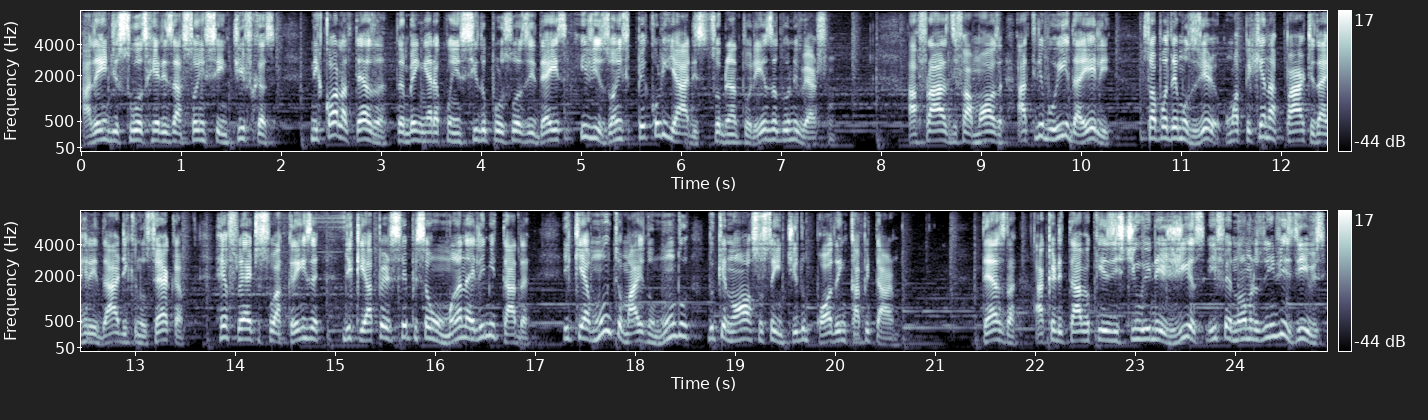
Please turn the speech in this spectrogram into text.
Além de suas realizações científicas, Nikola Tesla também era conhecido por suas ideias e visões peculiares sobre a natureza do universo. A frase famosa atribuída a ele, só podemos ver uma pequena parte da realidade que nos cerca, reflete sua crença de que a percepção humana é limitada e que há muito mais no mundo do que nossos sentidos podem captar. Tesla acreditava que existiam energias e fenômenos invisíveis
